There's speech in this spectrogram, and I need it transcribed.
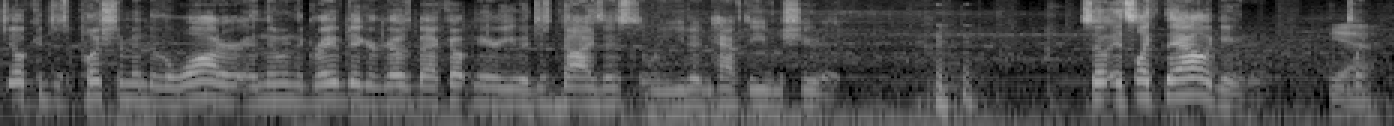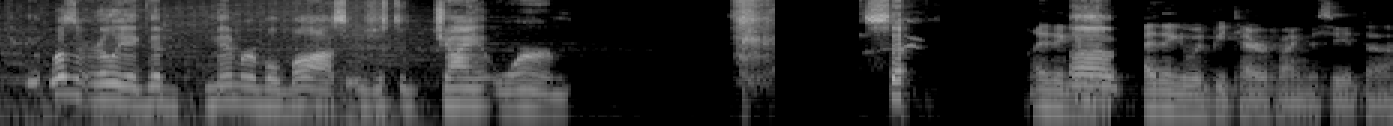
Jill can just push them into the water, and then when the gravedigger goes back up near you, it just dies instantly. You didn't have to even shoot it. So it's like the alligator. yeah. like- It wasn't really a good memorable boss. It was just a giant worm. so I think. It um, would, I think it would be terrifying to see it though.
